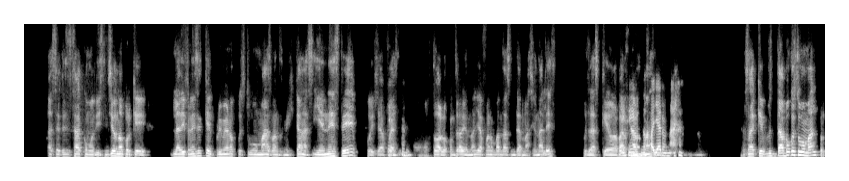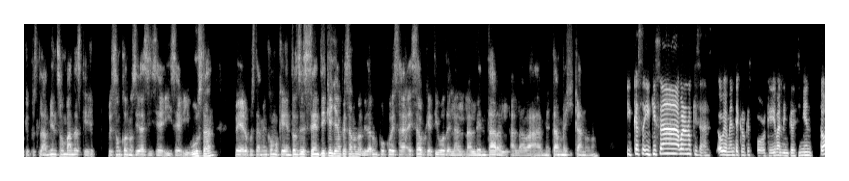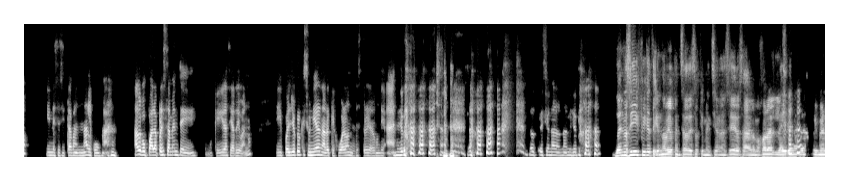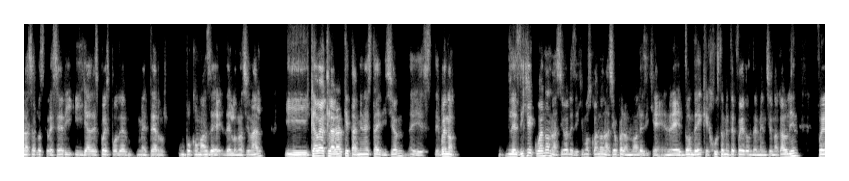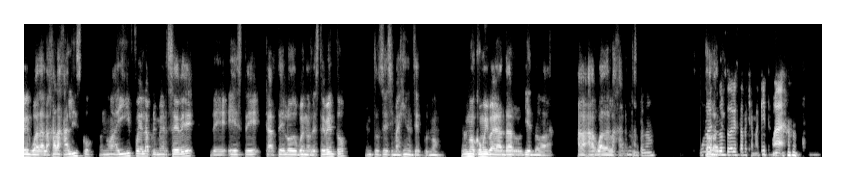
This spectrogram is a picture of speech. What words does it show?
hacer esa como distinción, ¿no? Porque la diferencia es que el primero pues tuvo más bandas mexicanas y en este pues ya fue así como todo lo contrario, ¿no? Ya fueron bandas internacionales, pues las que abarcaron sí, nos fallaron. O sea, que pues, tampoco estuvo mal porque pues también son bandas que pues son conocidas y se y se y gustan, pero pues también como que entonces sentí que ya empezaron a olvidar un poco esa, ese objetivo de alentar al, al, metal mexicano, ¿no? Y, y quizá, bueno, no quizás, obviamente creo que es porque iban en crecimiento y necesitaban algo, algo para precisamente como que ir hacia arriba, ¿no? Y pues yo creo que se unieron a lo que jugaron Destroyer algún día. Ah, Nos presionaron, ¿no? Bueno, sí, fíjate que no había pensado eso que mencionas, ¿eh? O sea, a lo mejor la idea era primero hacerlos crecer y, y ya después poder meter un poco más de, de, lo nacional. Y cabe aclarar que también esta edición, este, bueno, les dije cuándo nació, les dijimos cuándo nació, pero no les dije en dónde, que justamente fue donde mencionó Caroline, fue en Guadalajara, Jalisco, ¿no? Ahí fue la primer sede de este cartel, o bueno, de este evento. Entonces, imagínense, pues no, uno cómo iba a andar yendo a, a, Guadalajara. No, pues no. todavía. todavía estaba chamaquito. Ah.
